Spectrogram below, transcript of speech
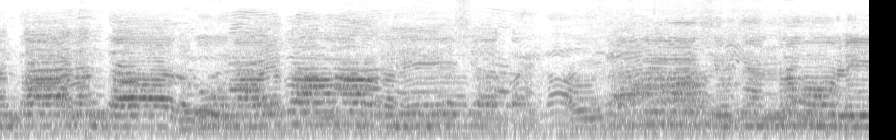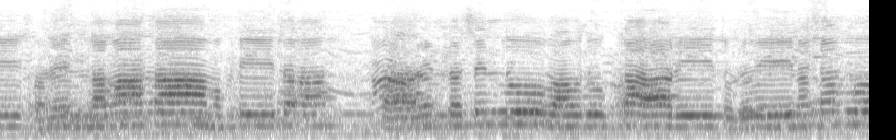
Hi guys. मोरया शिवचंद्रमौली सुरेंद्र माता मुक्तीतरा कारंद सिंधू बहुदुःखारी तुझवे न शंभो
